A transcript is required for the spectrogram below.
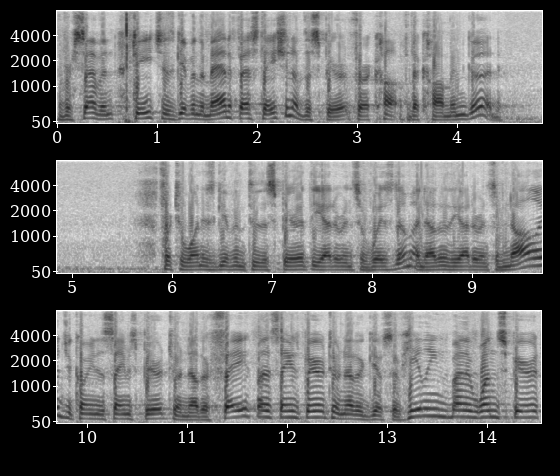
Verse 7 To each is given the manifestation of the Spirit for, com- for the common good. For to one is given through the Spirit the utterance of wisdom, another the utterance of knowledge, according to the same Spirit, to another faith by the same Spirit, to another gifts of healing by the one Spirit,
